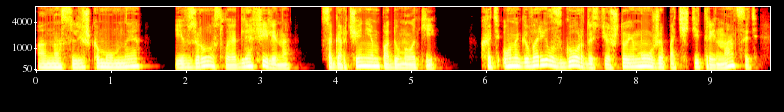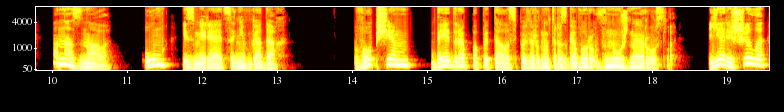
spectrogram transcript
Она слишком умная и взрослая для Филина, с огорчением подумала Ки. Хоть он и говорил с гордостью, что ему уже почти тринадцать, она знала, ум измеряется не в годах. В общем, Дейдра попыталась повернуть разговор в нужное русло. Я решила,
